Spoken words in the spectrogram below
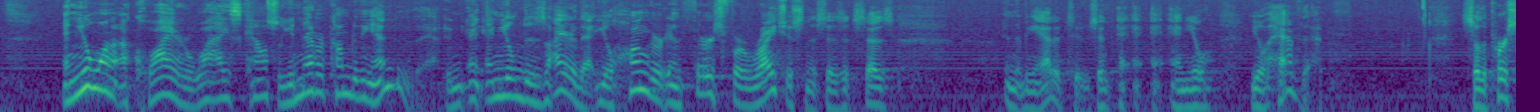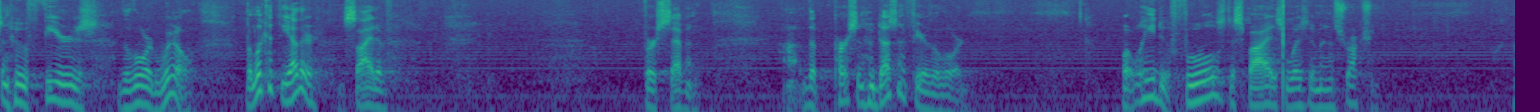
And you'll want to acquire wise counsel. You never come to the end of that. And, and, and, you'll desire that. You'll hunger and thirst for righteousness, as it says in the Beatitudes. And, and you'll, you'll have that. So the person who fears the Lord will. But look at the other side of verse 7. Uh, the person who doesn't fear the Lord, what will he do? Fools despise wisdom and instruction.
